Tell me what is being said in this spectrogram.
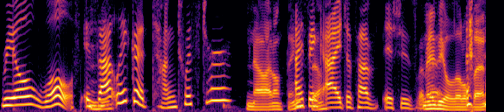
Real Wolf. Is that like a tongue twister? No, I don't think so. I so. think I just have issues with Maybe it. a little bit.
